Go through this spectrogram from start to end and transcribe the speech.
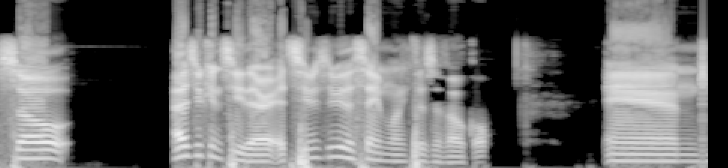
So, as you can see there, it seems to be the same length as a vocal. And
